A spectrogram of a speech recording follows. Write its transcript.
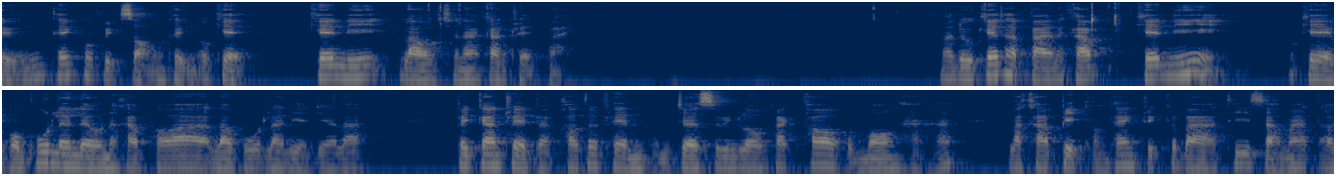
ถึง take profit 2 ถึง โอเค เคสนี้เราชนะการเทรดไป มาดูเคสถัดไปนะครับ เคสนี้ โอเค ผมพูดเร็วๆนะครับ เพราะว่าเราพูดรายละเอียดเยอะล้วเป็นการเทรดแบบ counter trend ผมเจอ swing low fractal ผมมองหา ราคาปิดของแท่ง trigger bar ที่สามารถเอา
